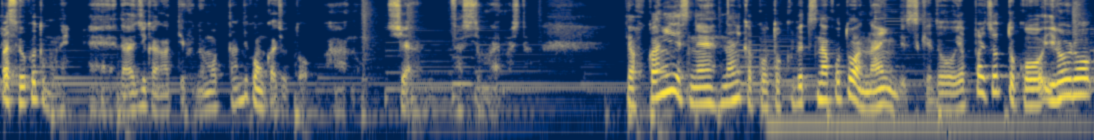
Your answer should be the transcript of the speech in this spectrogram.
ぱりそういうこともね、えー、大事かなっていう風に思ったんで、今回ちょっとあのシェアさせてもらいました。で他にですね、何かこう特別なことはないんですけど、やっぱりちょっとこういろいろ、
